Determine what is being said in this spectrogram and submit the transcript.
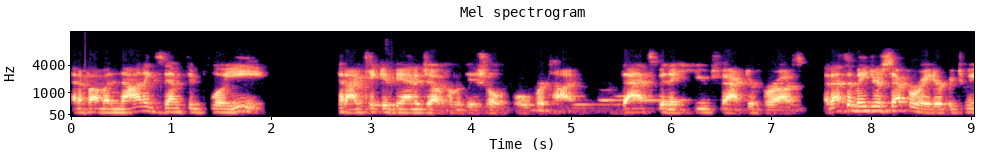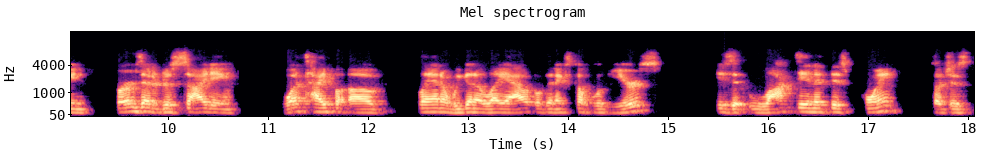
And if I'm a non exempt employee, can I take advantage of some additional overtime? That's been a huge factor for us. And that's a major separator between firms that are deciding what type of plan are we going to lay out over the next couple of years? Is it locked in at this point, such as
